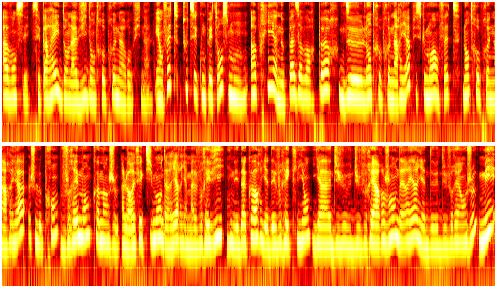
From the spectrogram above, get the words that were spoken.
avancer. C'est pareil dans la vie d'entrepreneur au final. Et en fait, toutes ces compétences m'ont appris à ne pas avoir peur de l'entrepreneuriat, puisque moi, en fait, l'entrepreneuriat, je le prends vraiment comme un jeu. Alors effectivement, derrière, il y a ma vraie vie, on est d'accord, il y a des vrais clients, il y a du, vrai argent derrière, il y a du vrai enjeu, mais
